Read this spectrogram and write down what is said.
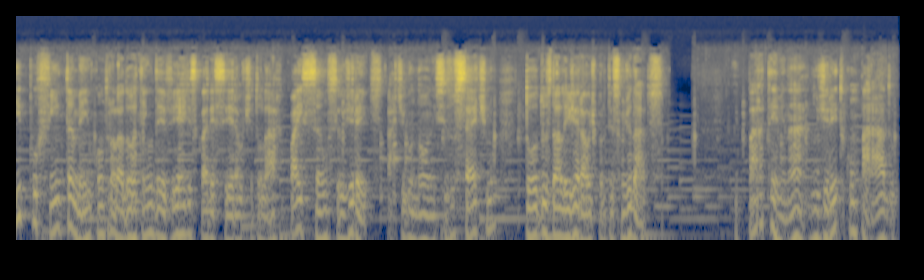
e, por fim, também o controlador tem o dever de esclarecer ao titular quais são seus direitos. Artigo 9, inciso 7, todos da Lei Geral de Proteção de Dados. Para terminar, no direito comparado,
